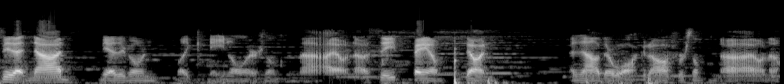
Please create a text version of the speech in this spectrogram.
See that nod? Yeah, they're going like anal or something. Uh, I don't know. See, bam, done and now they're walking off or something. Uh, I don't know.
